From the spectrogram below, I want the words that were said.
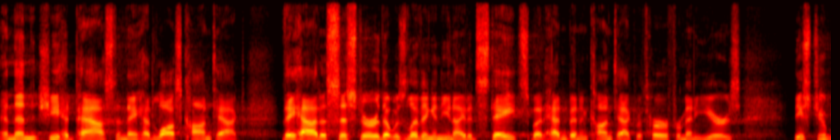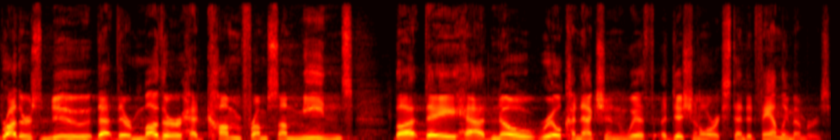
and then she had passed and they had lost contact. They had a sister that was living in the United States but hadn't been in contact with her for many years. These two brothers knew that their mother had come from some means, but they had no real connection with additional or extended family members.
